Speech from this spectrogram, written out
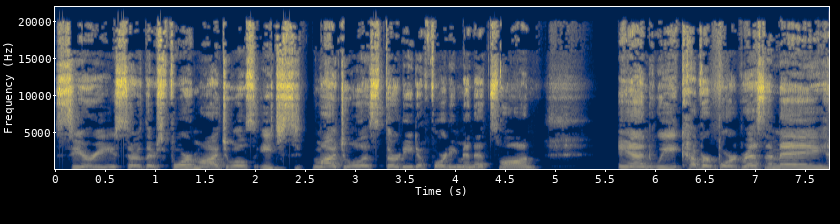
series. So there's four modules. Each module is 30 to 40 minutes long. And we cover board resume,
